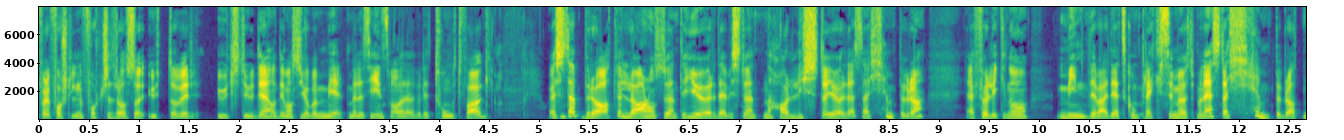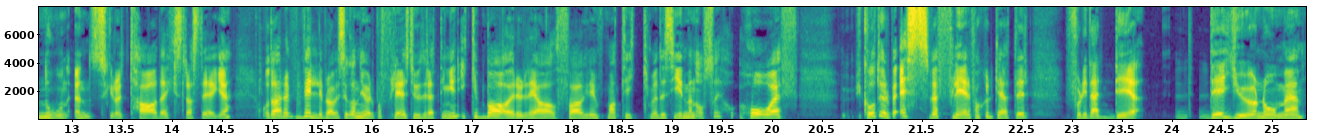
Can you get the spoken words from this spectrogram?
For forskerlinjen fortsetter også utover ut studiet, og de må også jobbe mer på medisin, som allerede er et veldig tungt fag. Og jeg synes Det er bra at vi lar noen studenter gjøre det hvis studentene har lyst til å gjøre det. så det er kjempebra. Jeg føler ikke noe mindreverdighetskompleks i møte med det, så det er kjempebra at noen ønsker å ta det ekstra steget. Og da er det veldig bra hvis vi kan gjøre det på flere studieretninger, ikke bare realfag, informatikk, medisin, men også HF. Vi kan godt gjøre det på SV, flere fakulteter, fordi det er det det gjør noe, med,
